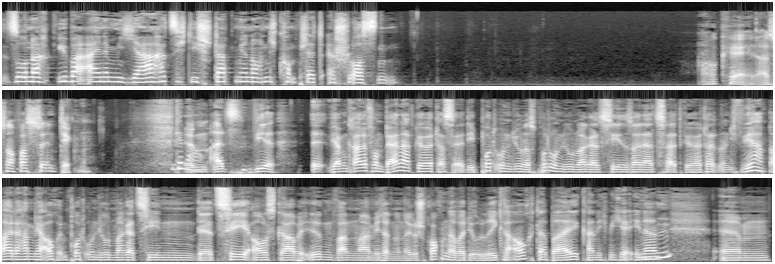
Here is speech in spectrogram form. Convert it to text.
so nach über einem Jahr hat sich die Stadt mir noch nicht komplett erschlossen. Okay, da ist noch was zu entdecken. Genau. Ähm, als wir wir haben gerade von Bernhard gehört, dass er die Pott-Union, das Pott-Union-Magazin seinerzeit gehört hat. Und wir beide haben ja auch im Pott-Union-Magazin der C-Ausgabe irgendwann mal miteinander gesprochen. Da war die Ulrike auch dabei, kann ich mich erinnern. Mhm. Ähm,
